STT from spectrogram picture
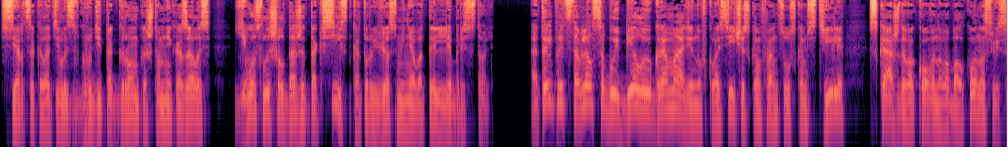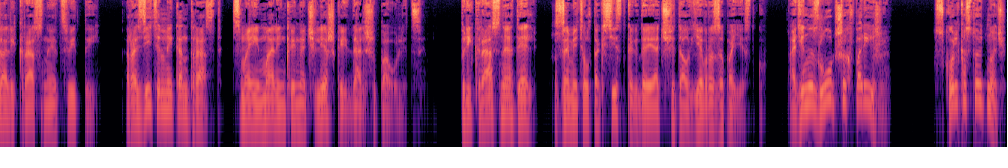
Сердце колотилось в груди так громко, что мне казалось, его слышал даже таксист, который вез меня в отель «Ле Бристоль». Отель представлял собой белую громадину в классическом французском стиле, с каждого кованого балкона свисали красные цветы. Разительный контраст с моей маленькой ночлежкой дальше по улице. «Прекрасный отель», — заметил таксист, когда я отсчитал евро за поездку. «Один из лучших в Париже». «Сколько стоит ночь?»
